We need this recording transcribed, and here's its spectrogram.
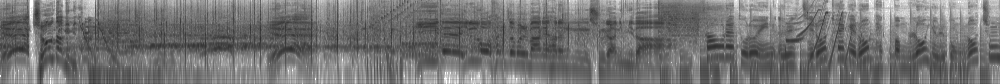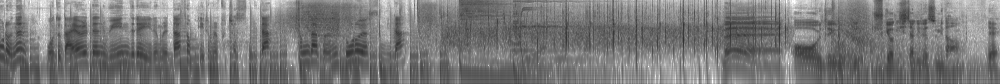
예, 정답입니다. 예. 2대 1로 한 점을 만회하는 순간입니다. 서울의 도로인 을지로, 퇴계로, 백범로, 율곡로, 충무로는 모두 나열된 위인들의 이름을 따서 이름을 붙였습니다. 정답은 도로였습니다. 네. 어, 이제 이거 이 추격이 시작이 됐습니다. 예.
